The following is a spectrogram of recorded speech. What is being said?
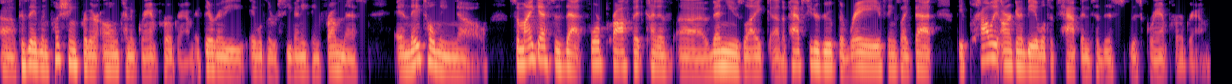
because uh, they've been pushing for their own kind of grant program, if they were going to be able to receive anything from this. And they told me no. So my guess is that for-profit kind of uh, venues like uh, the Pabst Theater Group, the Rave, things like that, they probably aren't going to be able to tap into this this grant program.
